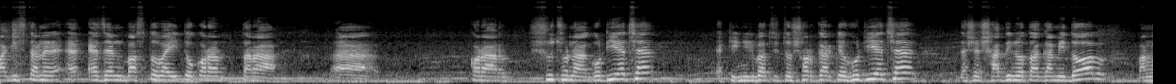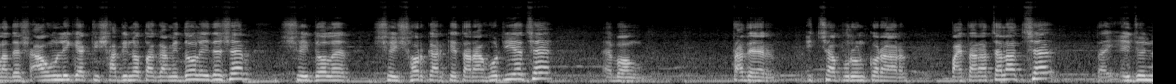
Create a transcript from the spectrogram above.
পাকিস্তানের এজেন্ট বাস্তবায়িত করার তারা করার সূচনা ঘটিয়েছে। একটি নির্বাচিত সরকারকে ঘটিয়েছে দেশের স্বাধীনতাগামী দল, বাংলাদেশ আওয়ামী লীগ একটি স্বাধীনতাগামী দল এই দেশের, সেই দলের, সেই সরকারকে তারা ঘটিয়েছে এবং তাদের ইচ্ছা পূরণ করার পায়তারা চালাচ্ছে। তাই এই জন্য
